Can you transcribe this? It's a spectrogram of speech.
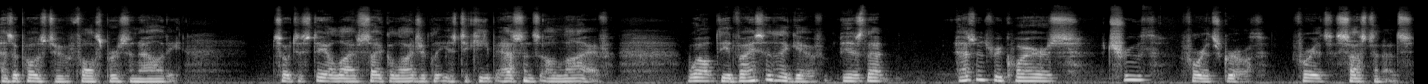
as opposed to false personality. So to stay alive psychologically is to keep essence alive. Well, the advice that they give is that essence requires truth for its growth, for its sustenance.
